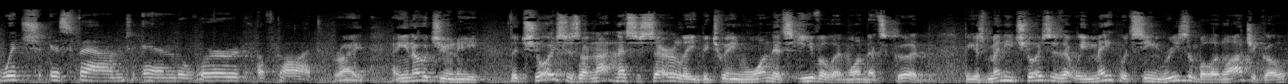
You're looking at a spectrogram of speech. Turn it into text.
Which is found in the Word of God. Right. And you know, Junie, the choices are not necessarily between one that's evil and one that's good, because many choices that we make would seem reasonable and logical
